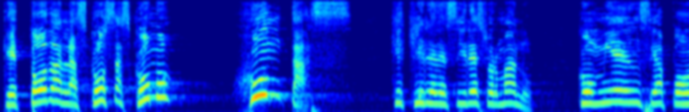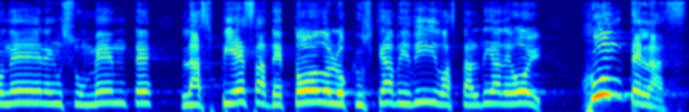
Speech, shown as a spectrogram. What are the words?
que todas las cosas como juntas ¿Qué quiere decir eso, hermano? Comience a poner en su mente las piezas de todo lo que usted ha vivido hasta el día de hoy. Júntelas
